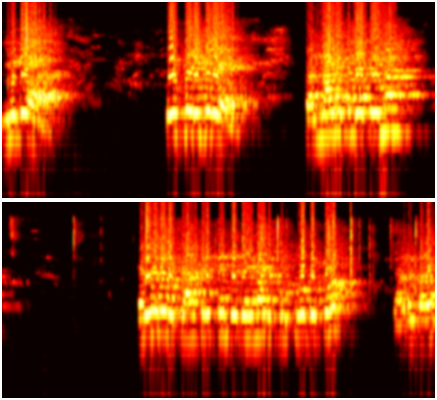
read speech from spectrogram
ಈಗ ಕೂತರಿಗೆ ಸನ್ಮಾನ ಕಾರ್ಯಕ್ರಮ ಎಲ್ಲರೂ ಶಾಸ್ತ್ರಕ್ಕಿಂತ ದಯಮಾಡಿ ಕೂತ್ಕೋಬೇಕು. ಯಾರು ಬಾಯ್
